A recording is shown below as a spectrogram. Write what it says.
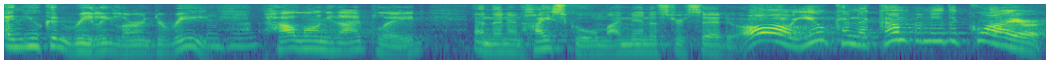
and you can really learn to read. How long had I played? And then in high school, my minister said, Oh, you can accompany the choir.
